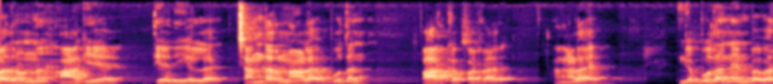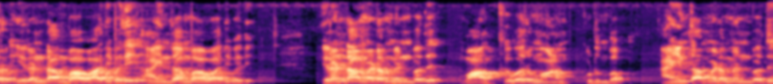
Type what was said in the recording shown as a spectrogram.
பதினொன்று ஆகிய தேதிகளில் சந்திரனால் புதன் பார்க்கப்படுறாரு. அதனால் இங்கே புதன் என்பவர் இரண்டாம் பாவாதிபதி ஐந்தாம் பாவாதிபதி. இரண்டாம் இடம் என்பது வாக்கு வருமானம் குடும்பம். ஐந்தாம் இடம் என்பது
